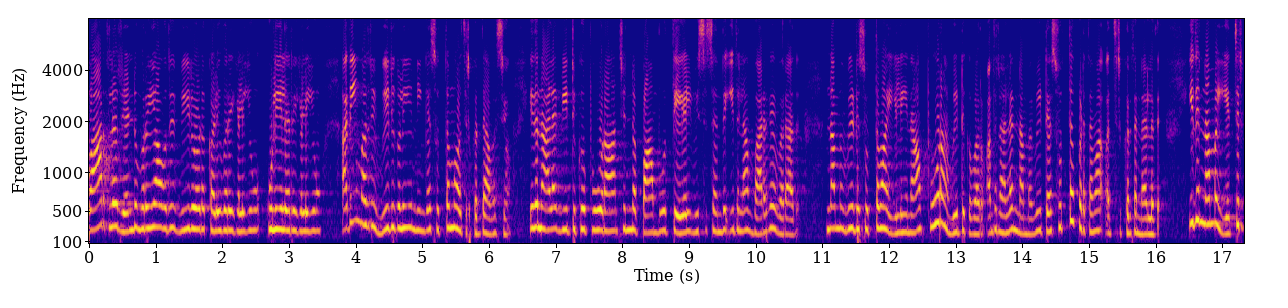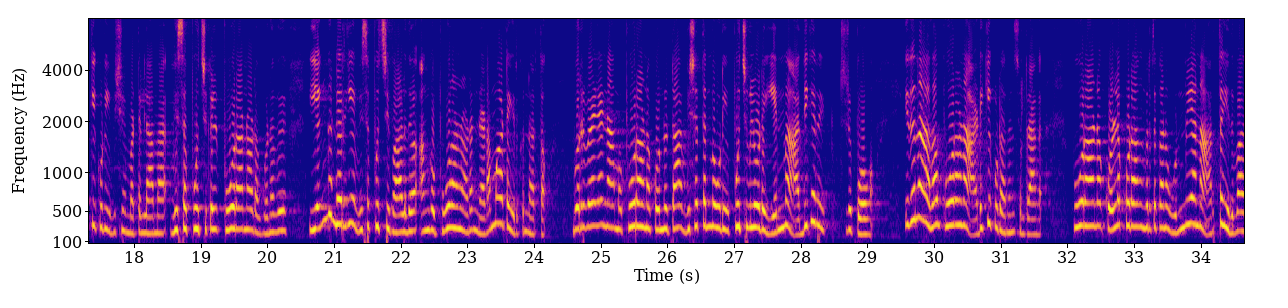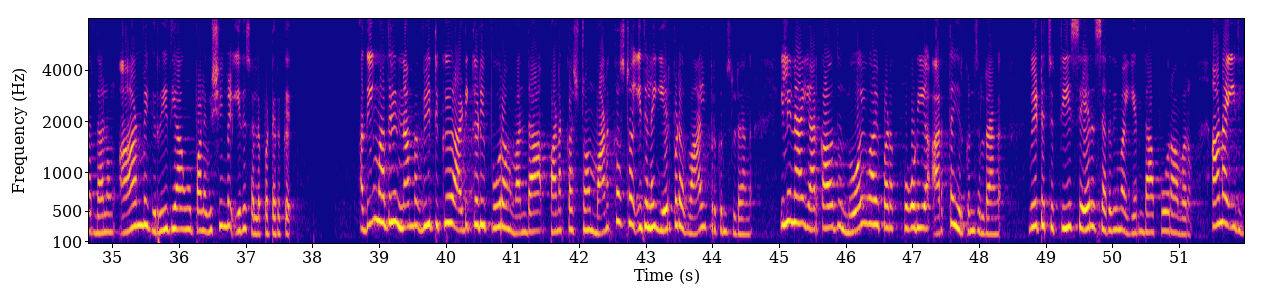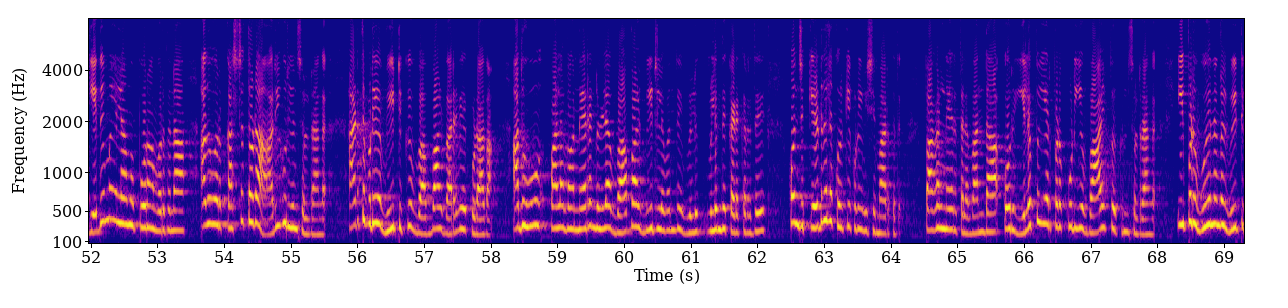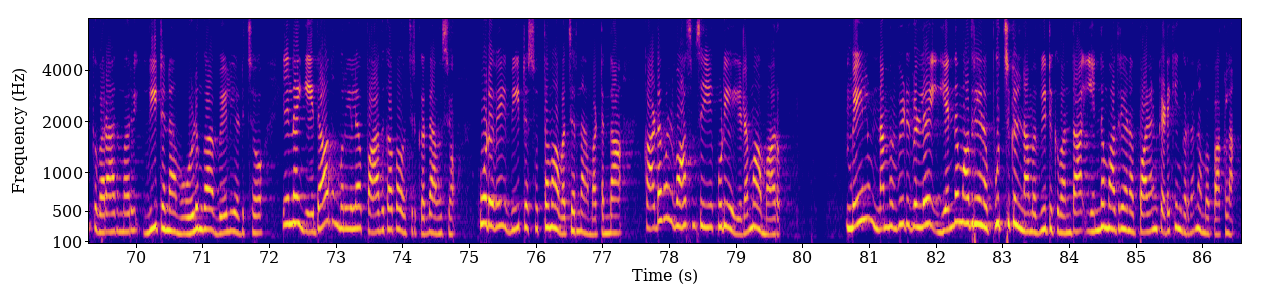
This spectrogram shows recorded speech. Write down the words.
வாரத்தில் ரெண்டு முறையாவது வீடோட கழிவறைகளையும் குளியலறைகளையும் அதே மாதிரி வீடுகளையும் நீங்கள் சுத்தமாக வச்சுருக்கிறது அவசியம். இதனால் வீட்டுக்கு பூரான் சின்ன பாம்பு தேல் விசுசந்து இதெல்லாம் வரவே வராது. நம்ம வீடு சுத்தமாக இல்லைன்னா பூரான் வீட்டுக்கு வரும். அதனால் நம்ம வீட்டை சுத்தப்படுத்தமாக வச்சுருக்கிறது நல்லது. இது நம்ம எச்சரிக்கக்கூடிய விஷயம் மட்டும் இல்லாமல் விஷப்பூச்சிகள் பூரானோட உணவு எங்கே நிறைய விஷப்பூச்சி வாழுதோ அங்கே பூரானோட நடமாட்டம் இருக்குன்னு அர்த்தம். ஒருவேளை நாம் பூரானை கொண்டுட்டா விஷத்தன்மை உடைய பூச்சிகளோட எண்மை அதிகரிச்சுட்டு போகும். இதனால தான் பூரானை அடிக்கக்கூடாதுன்னு சொல்கிறாங்க பூரானை கொல்லக்கூடாதுங்கிறதுக்கான உண்மையான அர்த்தம் எதுவாக இருந்தாலும் ஆன்மீக ரீதியாகவும் பல விஷயங்கள் இது சொல்லப்பட்டிருக்கு. அதே மாதிரி நம்ம வீட்டுக்கு அடிக்கடி பூரம் வந்தால் பண கஷ்டம் மன கஷ்டம் இதெல்லாம் ஏற்பட வாய்ப்பு இருக்குன்னு சொல்கிறாங்க இல்லைனா யாருக்காவது நோய்வாய்ப்படக்கூடிய அர்த்தம் இருக்குன்னு சொல்கிறாங்க வீட்டை சுற்றி சேறு சகதியமாக இருந்தால் பூரா வரும். ஆனால் இது எதுவுமே இல்லாமல் பூரா வருதுன்னா அது ஒரு கஷ்டத்தோட அறிகுறின்னு சொல்கிறாங்க அடுத்தபடியாக வீட்டுக்கு வவ்வால் வரவே கூடாதான். அதுவும் பல நேரங்களில் வவ்வால் வீட்டில் வந்து விழு விழுந்து கிடக்கிறது கொஞ்சம் கெடுதலை குறிக்கக்கூடிய விஷயமா இருக்குது. பகல் நேரத்தில் வந்தால் ஒரு இழப்பு ஏற்படக்கூடிய வாய்ப்பு இருக்குன்னு சொல்கிறாங்க இப்படி உயிரினங்கள் வீட்டுக்கு வராத மாதிரி வீட்டை நாம் ஒழுங்காக வேலி அடித்தோ இல்லைன்னா ஏதாவது முறையில் பாதுகாப்பாக வச்சுருக்கிறது அவசியம். கூடவே வீட்டை சுத்தமாக வச்சிருந்தா மட்டும்தான் கடவுள் வாசம் செய்யக்கூடிய இடமா மாறும். மேலும் நம்ம வீடுகளில் எந்த மாதிரியான பூச்சிகள் நம்ம வீட்டுக்கு வந்தால் எந்த மாதிரியான பலன் கிடைக்குங்கிறத நம்ம பார்க்கலாம்.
